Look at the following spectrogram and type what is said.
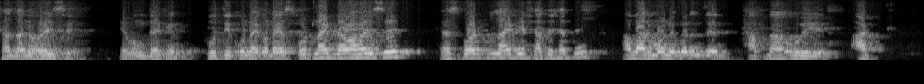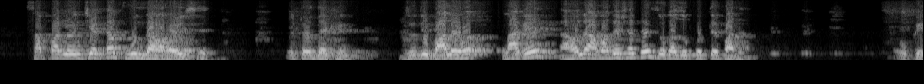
সাজানো হয়েছে। এবং দেখেন প্রতি কোনায় কোনায় স্পট লাইট দেওয়া হয়েছে। স্পট লাইটের সাথে সাথে আবার মনে করেন যে আপনার ওই আট ছাপ্পান্ন ইঞ্চি একটা ফুল দেওয়া হয়েছে। এটাও দেখেন। যদি ভালো লাগে, তাহলে আমাদের সাথে যোগাযোগ করতে পারেন। ওকে,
